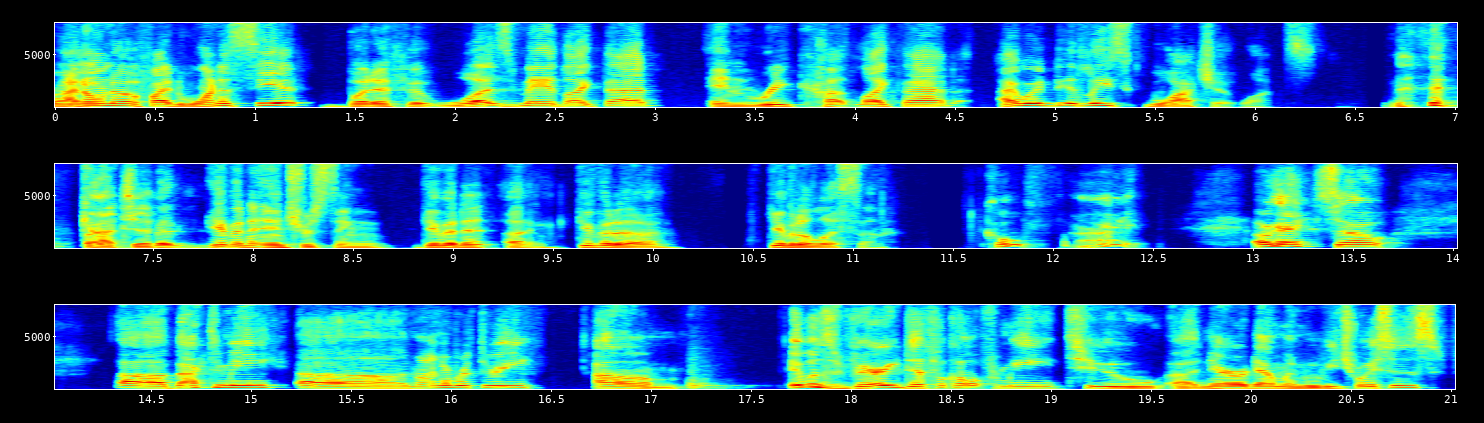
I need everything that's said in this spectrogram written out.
I don't know if I'd want to see it, but if it was made like that and recut like that, I would at least watch it once. But- Gotcha. But give it an interesting, give it a, uh, give it a, give it a listen. Cool. All right. Okay. So uh back to me. Uh my number three. Um it was very difficult for me to uh, narrow down my movie choices.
